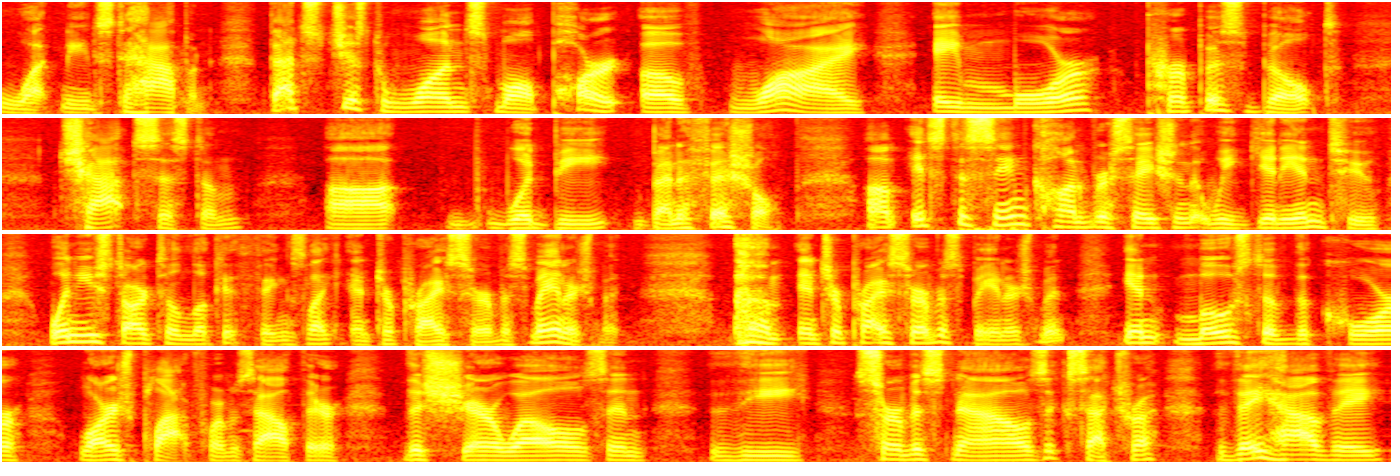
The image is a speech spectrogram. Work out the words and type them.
what needs to happen. That's just one small part of why a more purpose built chat system uh, would be beneficial. Um, it's the same conversation that we get into when you start to look at things like enterprise service management. enterprise service management in most of the core large platforms out there, the Cherwells and the ServiceNows, etc., they have a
